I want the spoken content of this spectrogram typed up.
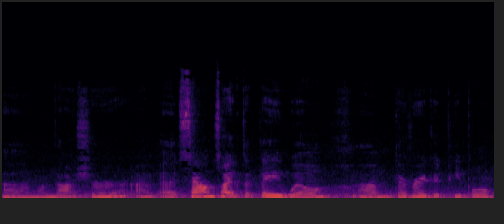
Um, I'm not sure. I, it sounds like that they will. Um, they're very good people.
